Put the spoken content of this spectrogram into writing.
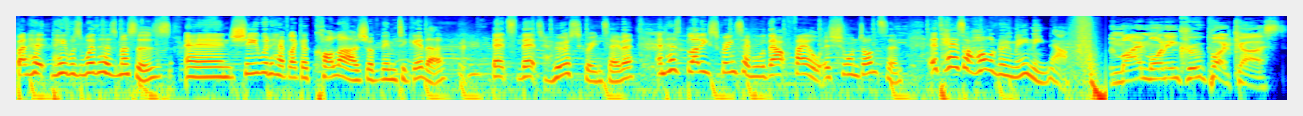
but he, he was with his missus, and she would have like a collage of them together. That's that's her screensaver, and his bloody screensaver, without fail, is Shaun Johnson. It has a whole new meaning now. Mai Morning Crew podcast.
